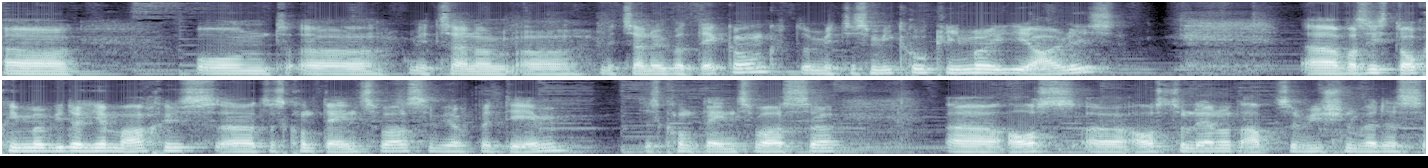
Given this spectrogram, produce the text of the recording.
äh, und äh, mit, seinem, äh, mit seiner Überdeckung, damit das Mikroklima ideal ist. Äh, was ich doch immer wieder hier mache, ist äh, das Kondenswasser, wie auch bei dem, das Kondenswasser aus, auszuleeren und abzuwischen, weil das,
